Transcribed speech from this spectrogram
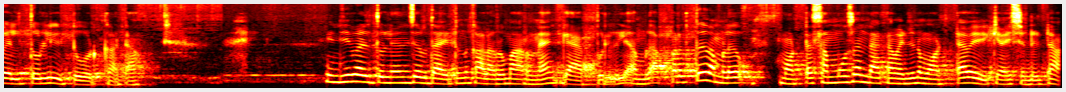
വെളുത്തുള്ളി ഇട്ട് കൊടുക്കാം കേട്ടോ ഇഞ്ചി വെളുത്തുള്ളി ഒന്ന് ചെറുതായിട്ടൊന്ന് കളറ് മാറണ. ഗ്യാപ്പുള്ളിൽ നമ്മൾ അപ്പുറത്ത് നമ്മൾ മുട്ട സമൂസ ഉണ്ടാക്കാൻ വേണ്ടിയിട്ട് മുട്ട വേവിക്കാൻ വെച്ചിട്ടുണ്ട് കേട്ടോ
